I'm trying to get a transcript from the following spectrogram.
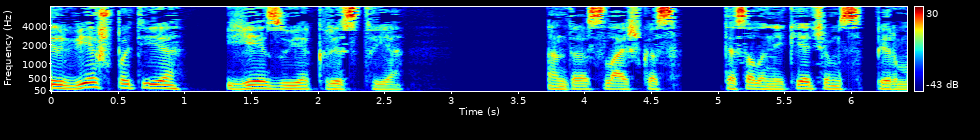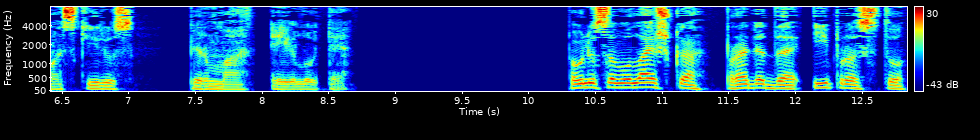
ir viešpatyje Jėzuje Kristuje. Antras laiškas Tesalonikiečiams pirmas skyrius, pirma eilutė. Paulius savo laišką pradeda įprastu,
